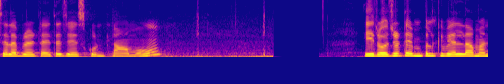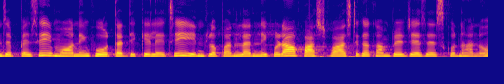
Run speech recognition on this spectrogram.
సెలబ్రేట్ అయితే చేసుకుంటున్నాము. ఈరోజు టెంపుల్కి వెళ్దామని చెప్పేసి మార్నింగ్ ఫోర్ థర్టీకి లేచి ఇంట్లో పనులన్నీ కూడా ఫాస్ట్ ఫాస్ట్గా కంప్లీట్ చేసేసుకున్నాను.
